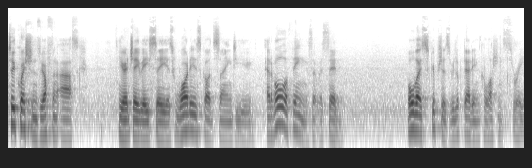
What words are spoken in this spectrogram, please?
Two questions we often ask here at GBC is what is God saying to you? Out of all the things that were said, all those scriptures we looked at in Colossians 3,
